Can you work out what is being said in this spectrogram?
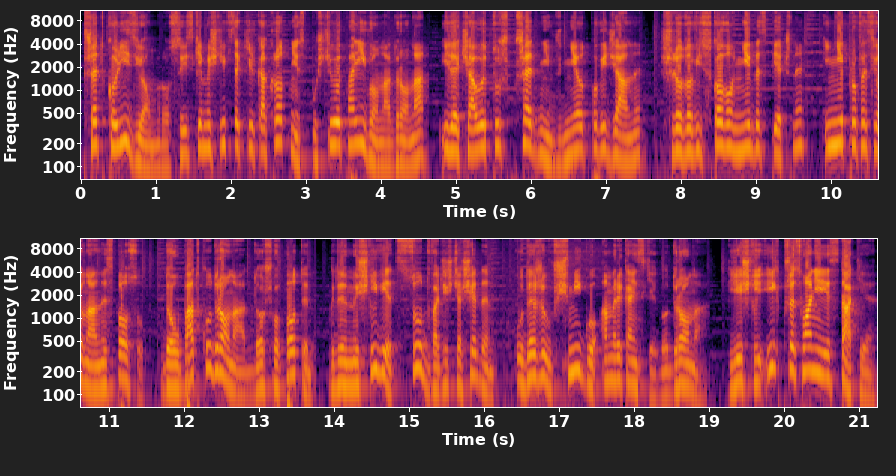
Przed kolizją rosyjskie myśliwce kilkakrotnie spuściły paliwo na drona i leciały tuż przed nim w nieodpowiedzialny, środowiskowo niebezpieczny i nieprofesjonalny sposób. Do upadku drona doszło po tym, gdy myśliwiec Su-27 uderzył w śmigło amerykańskiego drona. Jeśli ich przesłanie jest takie,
